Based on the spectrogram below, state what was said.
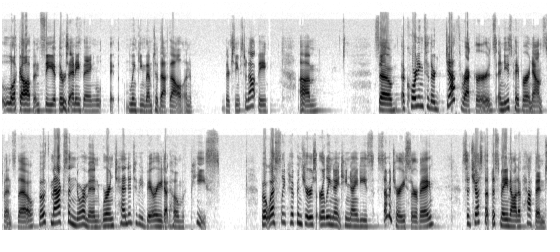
look up and see if there was anything linking them to Beth El, and there seems to not be. Um, so, according to their death records and newspaper announcements, though, both Max and Norman were intended to be buried at Home of Peace. But Wesley Pippenger's early 1990s cemetery survey suggests that this may not have happened.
